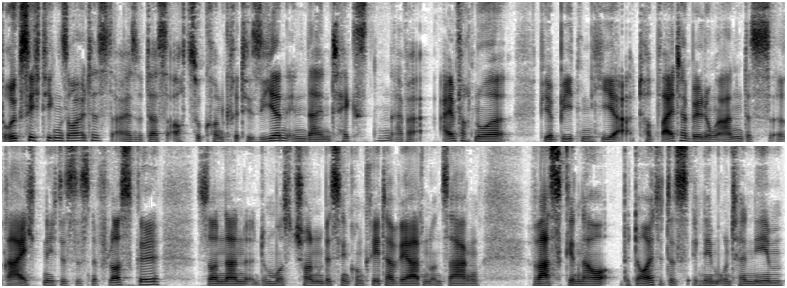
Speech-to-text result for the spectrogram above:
berücksichtigen solltest, also das auch zu konkretisieren in deinen Texten. Einfach, einfach nur, wir bieten hier Top-Weiterbildung an, das reicht nicht, das ist eine Floskel, sondern du musst schon ein bisschen konkreter werden und sagen, was genau bedeutet es in dem Unternehmen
